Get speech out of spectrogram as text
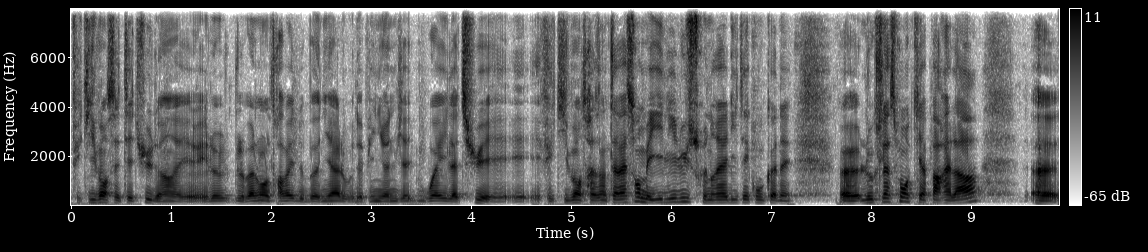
Effectivement, cette étude, hein, et, globalement le travail de Bonial ou d'Opinion Way là-dessus est, effectivement très intéressant, mais il illustre une réalité qu'on connaît. Euh, le classement qui apparaît là, euh,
